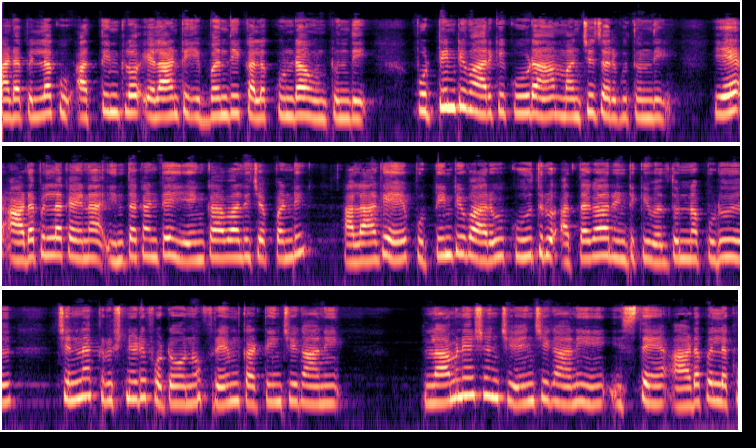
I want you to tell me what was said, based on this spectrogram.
ఆడపిల్లకు అత్తింట్లో ఎలాంటి ఇబ్బంది కలగకుండా ఉంటుంది. పుట్టింటి వారికి కూడా మంచి జరుగుతుంది. ఏ ఆడపిల్లకైనా ఇంతకంటే ఏం కావాలి చెప్పండి? అలాగే పుట్టింటి వారు కూతురు అత్తగారింటికి వెళ్తున్నప్పుడు చిన్న కృష్ణుడి ఫోటోను ఫ్రేమ్ కట్టించి కానీ లామినేషన్ చేయించి కానీ ఇస్తే ఆడపిల్లకు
